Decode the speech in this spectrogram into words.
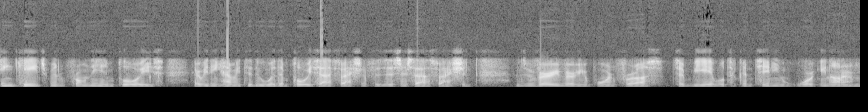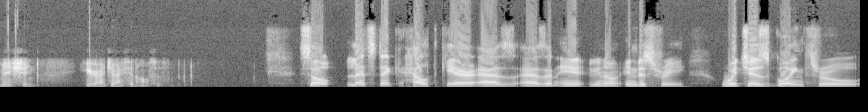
engagement from the employees, everything having to do with employee satisfaction, physician satisfaction. It's very, very important for us to be able to continue working on our mission here at Jackson Health System. So let's take healthcare as as an you know industry, which is going through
